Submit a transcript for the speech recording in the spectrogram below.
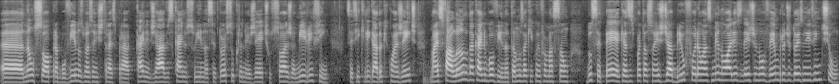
uh, não só para bovinos, mas a gente traz para carne de aves, carne suína, setor sucroenergético, soja, milho, enfim você fique ligado aqui com a gente. Mas falando da carne bovina, estamos aqui com informação do CPEA que as exportações de abril foram as menores desde novembro de 2021.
